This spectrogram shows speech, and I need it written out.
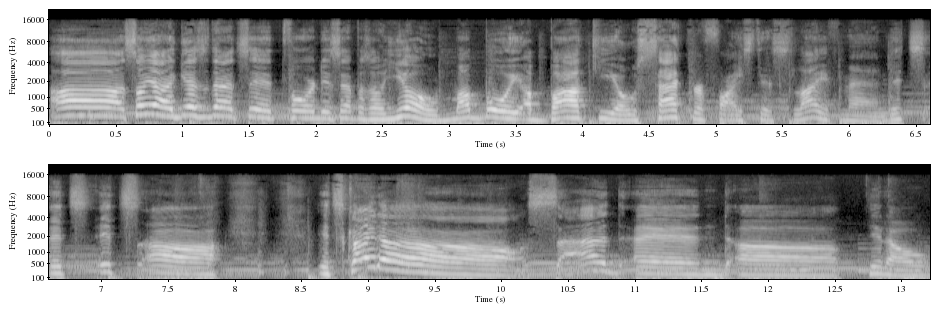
Uh, so yeah, I guess that's it for this episode. Yo, my boy Abbacchio sacrificed his life, man. It's it's it's uh it's kind of sad and uh you know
